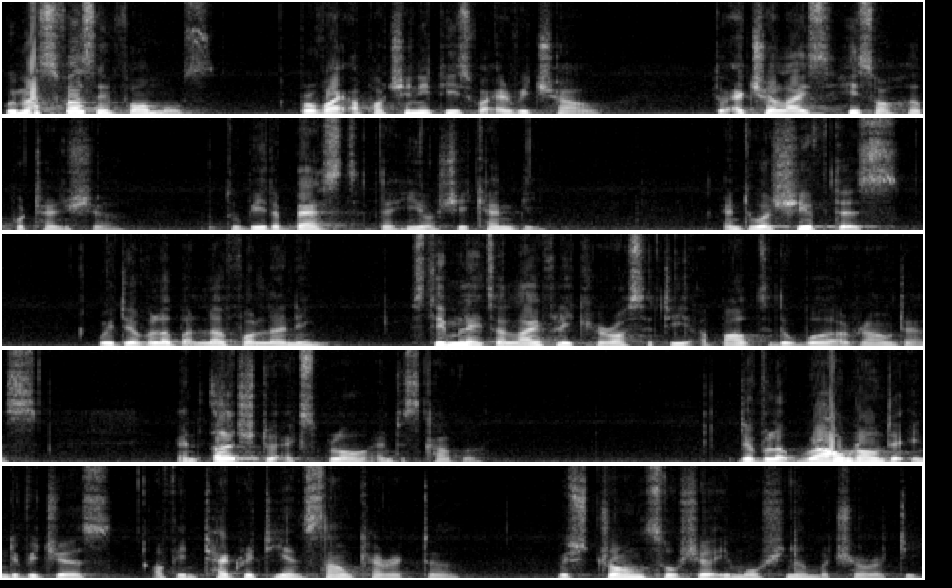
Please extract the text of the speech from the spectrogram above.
We must first and foremost provide opportunities for every child to actualize his or her potential to be the best that he or she can be. And to achieve this, we develop a love for learning, stimulate a lively curiosity about the world around us, and urge to explore and discover. Develop well rounded individuals of integrity and sound character with strong social emotional maturity.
